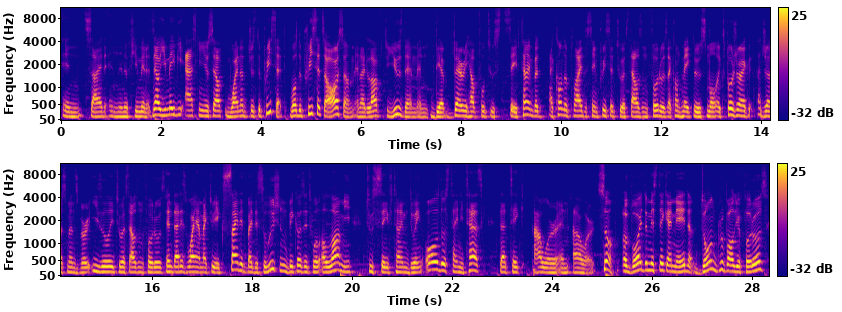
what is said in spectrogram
inside and in a few minutes. Now you may be asking yourself, why not just the preset? Well, the presets are awesome and I love to use them and they're very helpful to save time, but I can't can't apply the same preset to a thousand photos. I can't make the small exposure adjustments very easily to a thousand photos. And that is why I'm actually excited by this solution because it will allow me to save time doing all those tiny tasks that take hour and hour. So avoid the mistake I made. Don't group all your photos,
